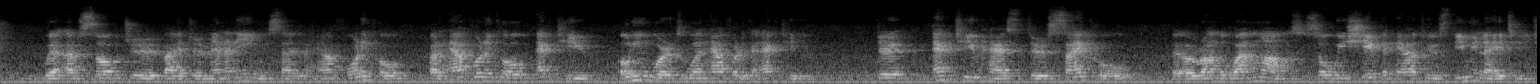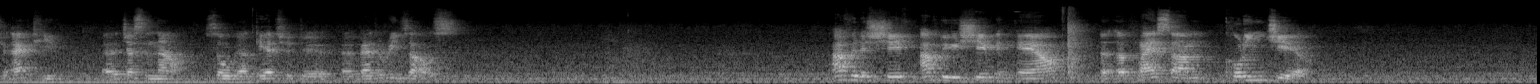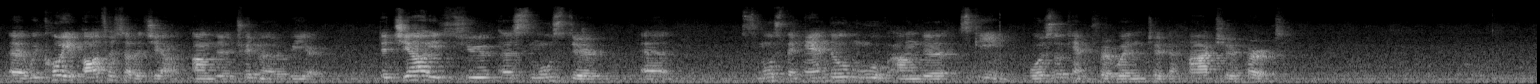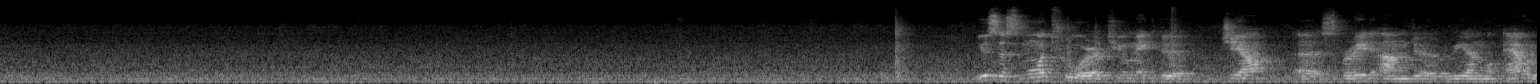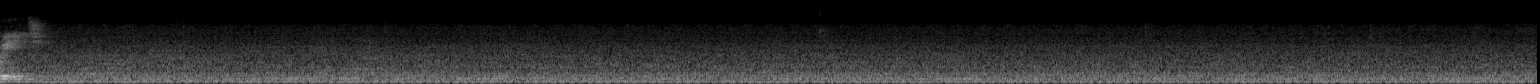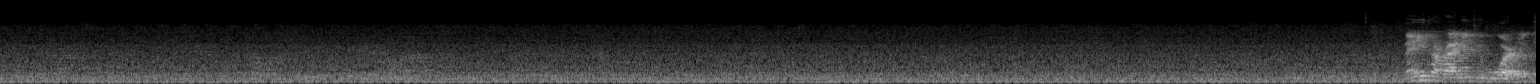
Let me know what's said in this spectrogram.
will absorbed by the melanin inside the hair follicle, but hair follicle active only works when hair follicle active. The active has the cycle uh, around one month, so we shape the hair to stimulate it to active uh, just now, so we'll get the uh, better results. After the shape, after you shape the hair, uh, apply some cooling gel uh, we call it ultrasound gel on the treatment area. The gel is to uh, smooth the uh, smooth the handle move on the skin, also can prevent the heart hurt. Use a small tool to make the gel Uh, spread on the real average. Then you can ready to work.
